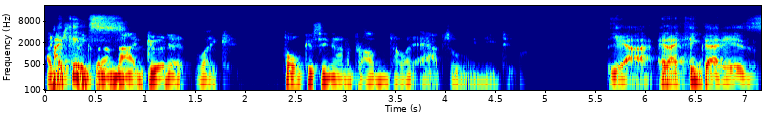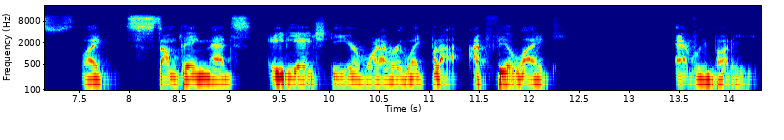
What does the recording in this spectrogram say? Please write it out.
I I just think, think that I'm not good at like focusing on a problem until I absolutely need to. Yeah. And I think that is like something that's ADHD or whatever. Like, but I, I feel like everybody,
